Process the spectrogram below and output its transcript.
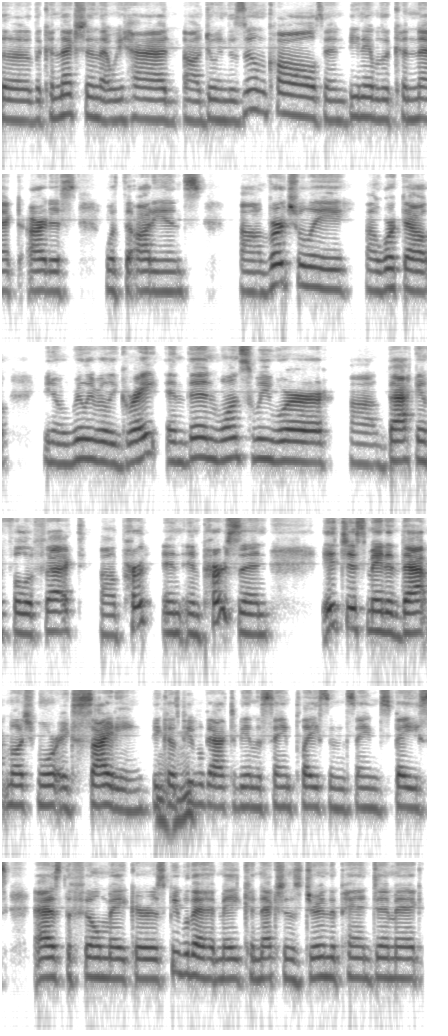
the the connection that we had uh, doing the Zoom calls and being able to connect artists with the audience uh, virtually uh, worked out, you know, really really great. And then once we were uh, back in full effect uh, per in in person, it just made it that much more exciting because mm-hmm. people got to be in the same place in the same space as the filmmakers people that had made connections during the pandemic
